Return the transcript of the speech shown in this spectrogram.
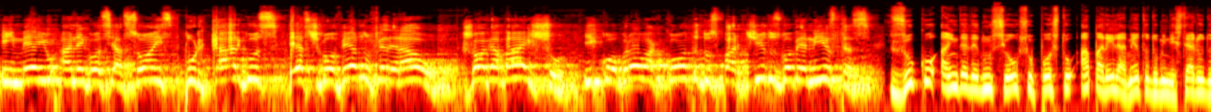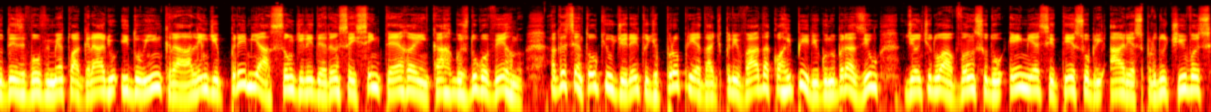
em meio a negociações por cargos. Este governo federal joga abaixo e cobrou a conta dos partidos governistas. Zuco ainda denunciou o suposto aparelhamento do Ministério do Desenvolvimento Agrário e do INCRA, além de premiação de lideranças sem terra em cargos do governo. Acrescentou que o direito de propriedade privada corre perigo no Brasil diante do avanço do MST sobre áreas produtivas,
